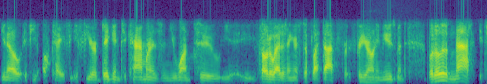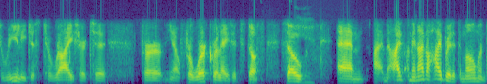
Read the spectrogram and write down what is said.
you know, if you okay, if, if you're big into cameras and you want to photo editing or stuff like that for, for your own amusement. But other than that, it's really just to write or to for you know for work related stuff. So. Um, I, I've, I mean, I have a hybrid at the moment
